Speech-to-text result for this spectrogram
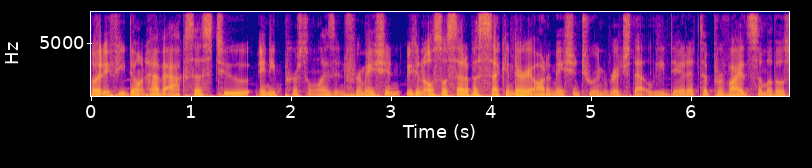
But if you don't have access to any personalized information, we can also set up a secondary automation to enrich that lead data to provide some of those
